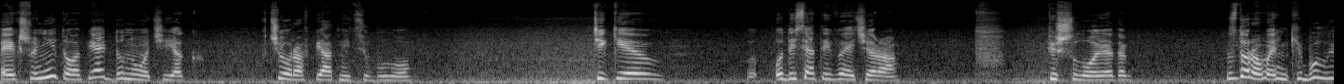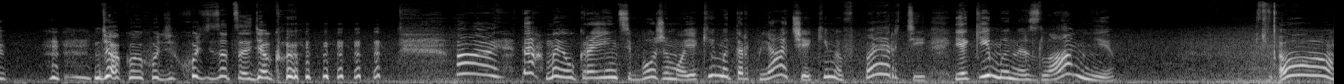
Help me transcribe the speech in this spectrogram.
А якщо ні, то опять до ночі, як вчора в п'ятницю було. Тільки о 10 вечора пішло, я так здоровенькі були. Дякую, хоч, хоч за це дякую. Ай, та ми українці, боже мой, які ми терплячі, які ми вперті, які ми незламні. О,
